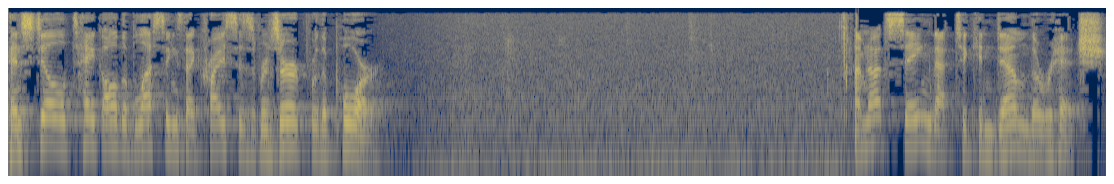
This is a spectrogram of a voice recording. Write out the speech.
and still take all the blessings that Christ has reserved for the poor. I'm not saying that to condemn the rich.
